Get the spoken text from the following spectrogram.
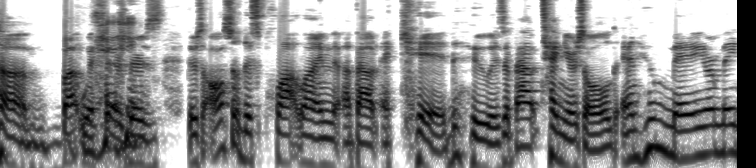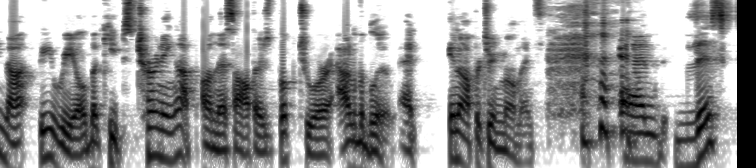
Um, but with there's there's also this plot line about a kid who is about 10 years old and who may or may not be real, but keeps turning up on this author's book tour out of the blue at inopportune moments. and this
